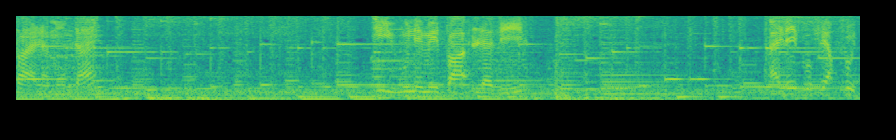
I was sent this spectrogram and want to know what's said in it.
vous n'aimez pas la montagne, si vous n'aimez pas la ville, allez vous faire foutre.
